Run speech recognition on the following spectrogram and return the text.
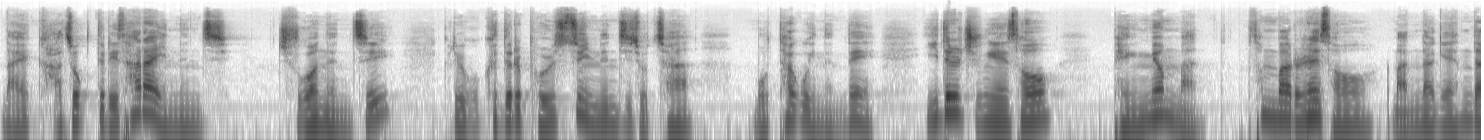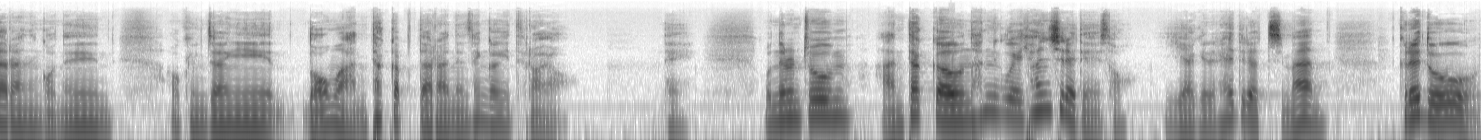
나의 가족들이 살아있는지, 죽었는지, 그리고 그들을 볼 수 있는지조차 못하고 있는데, 이들 중에서 100명만 선발을 해서 만나게 한다라는 거는 어, 굉장히 너무 안타깝다라는 생각이 들어요. 네. 오늘은 좀 안타까운 한국의 현실에 대해서 이야기를 해드렸지만, 그래도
